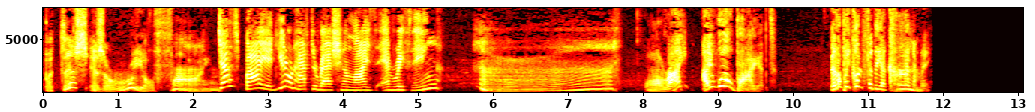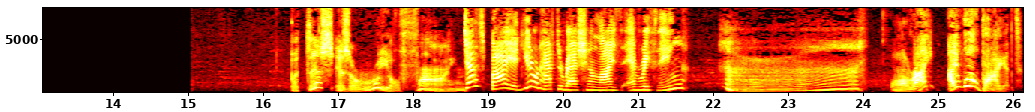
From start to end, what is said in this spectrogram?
But this is a real find. Just buy it. You don't have to rationalize everything. Hmm. All right, I will buy it. It'll be good for the economy. But this is a real find. Just buy it. You don't have to rationalize everything. Hmm. All right, I will buy it.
